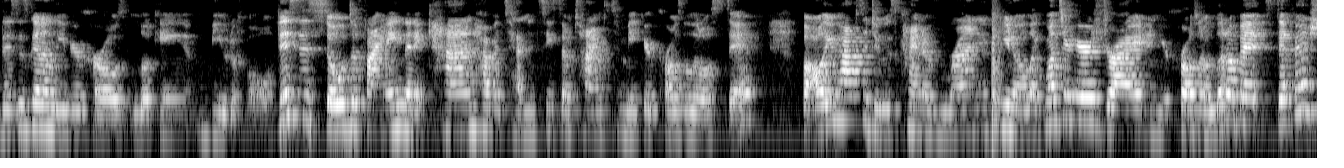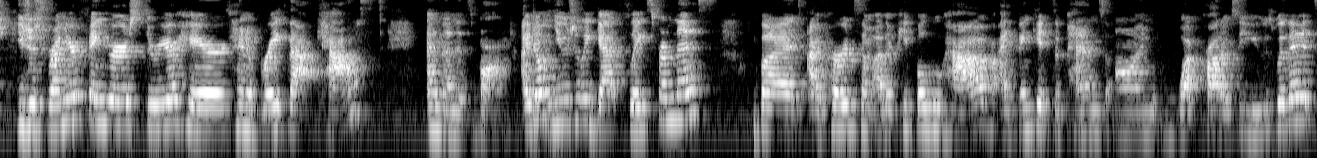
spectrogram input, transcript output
this is gonna leave your curls looking beautiful. This is so defining that it can have a tendency sometimes to make your curls a little stiff, but all you have to do is kind of run, you know, like once your hair is dried and your curls are a little bit stiffish, you just run your fingers through your hair, kind of break that cast, and then it's bomb. I don't usually get flakes from this, but I've heard some other people who have. I think it depends on what products you use with it.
